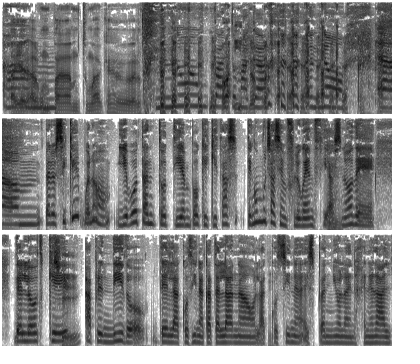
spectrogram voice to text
¿Hay algún pan tumaca? No, un No pan hay, tomaca. no. Pero sí que, bueno, llevo tanto tiempo que quizás tengo muchas influencias, ¿no? De, de lo que Sí. he aprendido de la cocina catalana o la cocina española en general.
